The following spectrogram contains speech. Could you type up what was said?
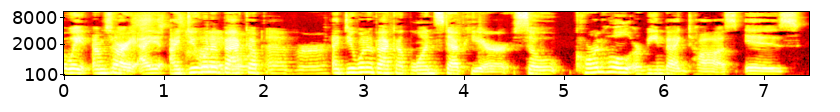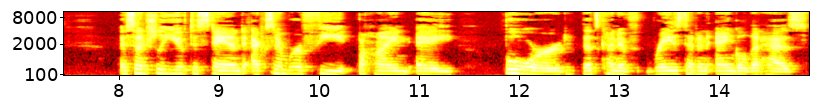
Wait, I'm sorry. I, I do want to back up Ever. I do want to back up one step here. So, cornhole or beanbag toss is essentially you have to stand X number of feet behind a board that's kind of raised at an angle that has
